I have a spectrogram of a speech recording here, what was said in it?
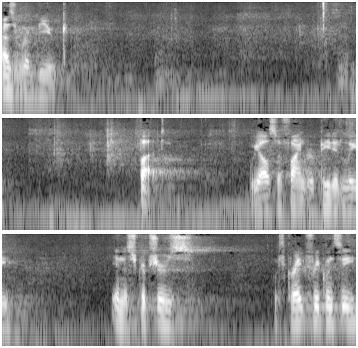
as a rebuke. But we also find repeatedly in the scriptures with great frequency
